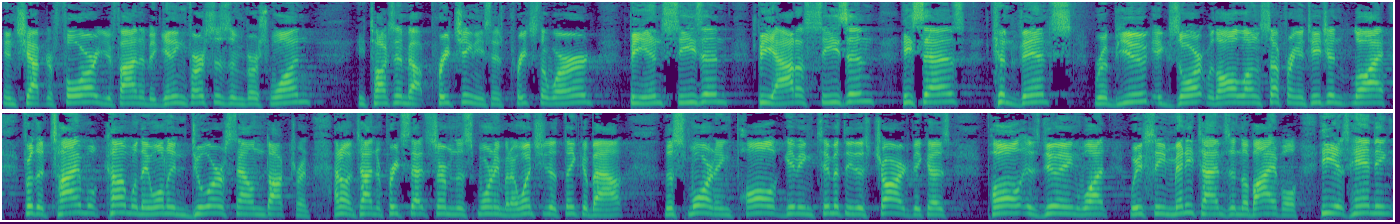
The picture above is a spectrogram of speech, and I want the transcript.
In chapter 4, you find the beginning verses in verse 1. He talks to him about preaching. He says, Preach the word, be in season, be out of season. He says, Convince, rebuke, exhort with all long suffering and teaching. Why? For the time will come when they won't endure sound doctrine. I don't have time to preach that sermon this morning, but I want you to think about this morning Paul giving Timothy this charge because Paul is doing what we've seen many times in the Bible. He is handing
